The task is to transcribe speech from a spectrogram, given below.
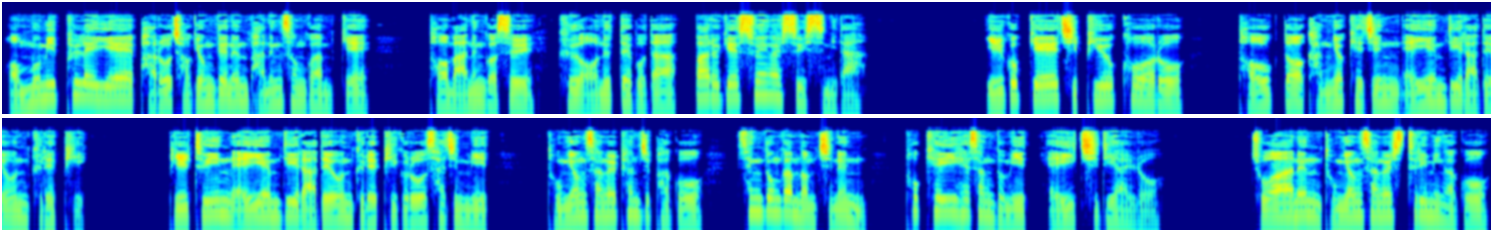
업무 및 플레이에 바로 적용되는 반응성과 함께 더 많은 것을 그 어느 때보다 빠르게 수행할 수 있습니다. 7개의 GPU 코어로 더욱더 강력해진 AMD 라데온 그래픽, 빌트인 AMD 라데온 그래픽으로 사진 및 동영상을 편집하고 생동감 넘치는 4K 해상도 및 HDR로 좋아하는 동영상을 스트리밍하고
